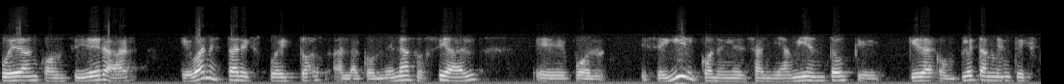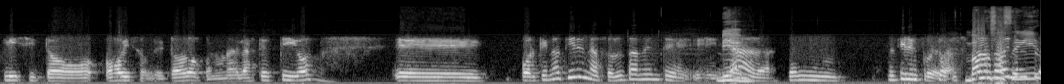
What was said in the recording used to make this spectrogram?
puedan considerar que van a estar expuestos a la condena social eh, por seguir con el ensañamiento que queda completamente explícito hoy, sobre todo con una de las testigos, eh, porque no tienen absolutamente eh, nada, son no tienen pruebas. Vamos a seguir.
